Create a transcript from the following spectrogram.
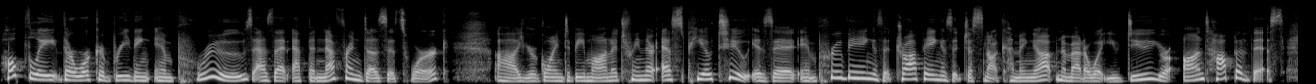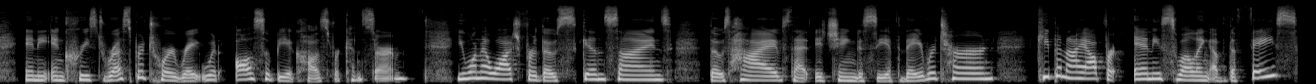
Hopefully, their work of breathing improves as that epinephrine does its work. Uh, you're going to be monitoring their SpO2. Is it improving? Is it dropping? Is it just not coming up? No matter what you do, you're on top of this. Any increased respiratory rate would also be a cause for concern. You want to watch for those skin signs, those hives, that itching to see if they return. Keep an eye out for any swelling of the face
